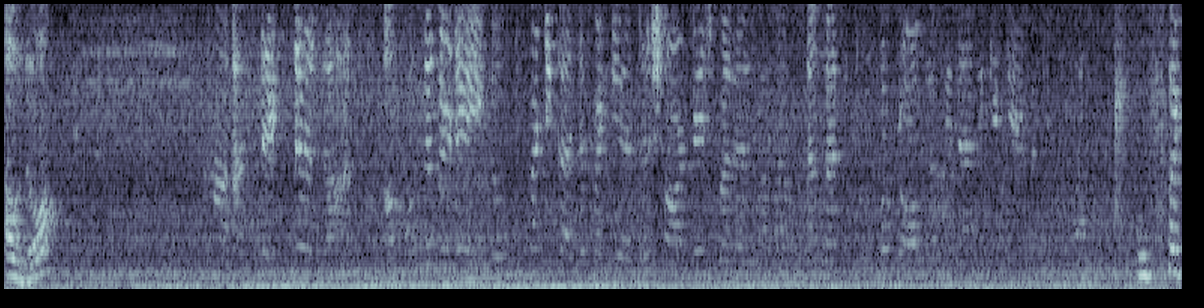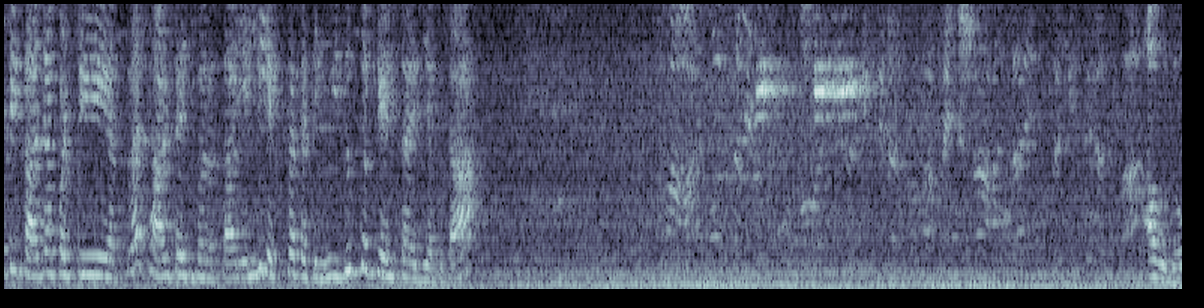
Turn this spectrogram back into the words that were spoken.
ಹೌದು. ಉಪ್ಸ್ಕಟ್ಟಿ ಕಾಜಾಪಟ್ಟಿ ಹತ್ರ ಶಾರ್ಟೇಜ್ ಬರುತ್ತಾ? ಎಲ್ಲಿ ಎಕ್ಸ್ಟ್ರಾ ಕಟ್ಟಿಂಗ್ ಇದಕ್ಕೆ ಕೇಳ್ತಾ ಇದೆಯಾ ಪುಟ? ಹೌದು.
